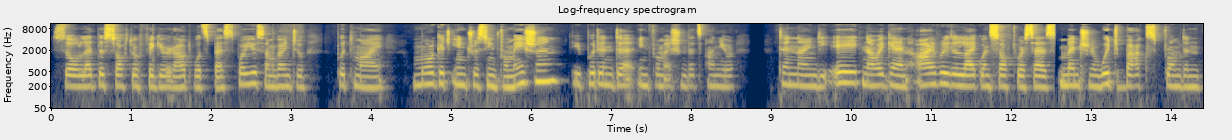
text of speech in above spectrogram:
So let the software figure out what's best for you. So I'm going to put my mortgage interest information. You put in the information that's on your 1098. Now again, I really like when software says mention which box from the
